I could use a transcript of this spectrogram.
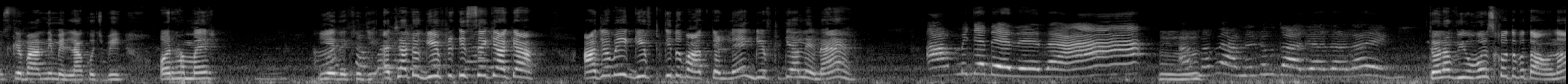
उसके बाद नहीं मिलना कुछ भी। और हमें ये देखिए जी। अच्छा तो गिफ्ट किससे? क्या क्या आ जाओ भाई गिफ्ट की तो बात कर लें। गिफ्ट क्या लेना है? आप मुझे दे देना। हम्म। तो चलो व्यूवर्स को तो बताओ ना।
